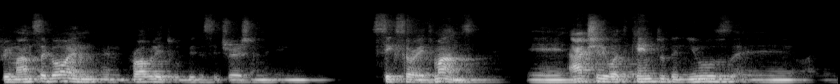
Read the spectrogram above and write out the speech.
three months ago, and, and probably it would be the situation in six or eight months. Uh, actually, what came to the news uh, a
